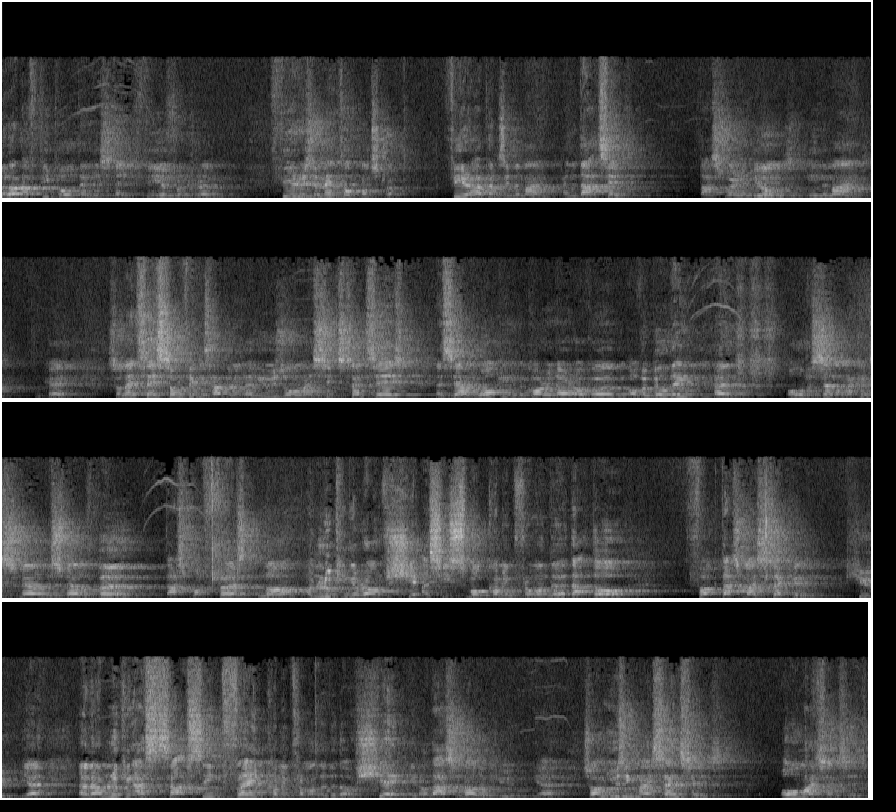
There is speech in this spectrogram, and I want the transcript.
A lot of people then mistake fear for adrenaline. Fear is a mental construct. Fear happens in the mind, and that's it. That's where it belongs, in the mind. Okay? So let's say something is happening, I use all my six senses. Let's say I'm walking in the corridor of a, of a building, and all of a sudden I can smell the smell of burn. That's my first alarm. I'm looking around, shit, I see smoke coming from under that door. Fuck, that's my second cue, yeah? And I'm looking, I start seeing flame coming from under the door. Shit, you know, that's another cue, yeah? So I'm using my senses, all my senses.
